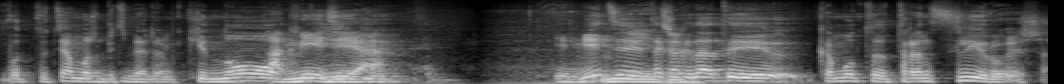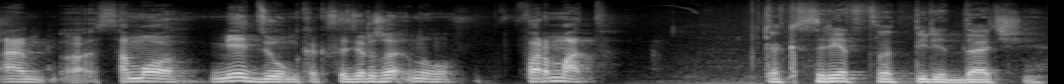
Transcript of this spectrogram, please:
вот у тебя может быть, например, кино, А, книги. медиа. И медиа это Медиа. когда ты кому-то транслируешь, а, а само медиум как содержание, ну, формат. Как средство передачи.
